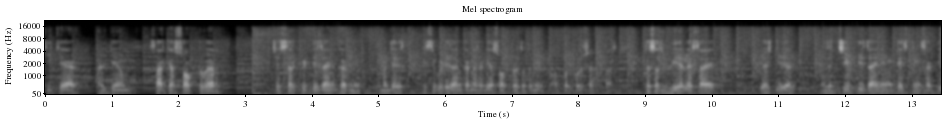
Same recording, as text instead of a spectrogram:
किकॅड अल्टियम सारख्या सॉफ्टवेअरचे सर्किट डिझाईन करणे म्हणजे पी सी बी डिझाईन करण्यासाठी या सॉफ्टवेअरचा तुम्ही वापर करू शकता. तसंच V L S I H D L म्हणजे चिप डिझायनिंग टेस्टिंगसाठी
